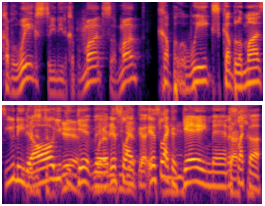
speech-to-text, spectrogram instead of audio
couple of weeks? Do you need a couple of months? A month? couple of weeks, couple of months. You need it all to- you yeah, can get, man. It's can like get. a, it's like a Mhm. game, man. It's like a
